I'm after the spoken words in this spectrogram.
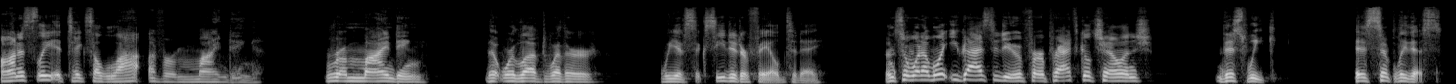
honestly, it takes a lot of reminding reminding that we're loved whether we have succeeded or failed today. And so, what I want you guys to do for a practical challenge this week is simply this.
